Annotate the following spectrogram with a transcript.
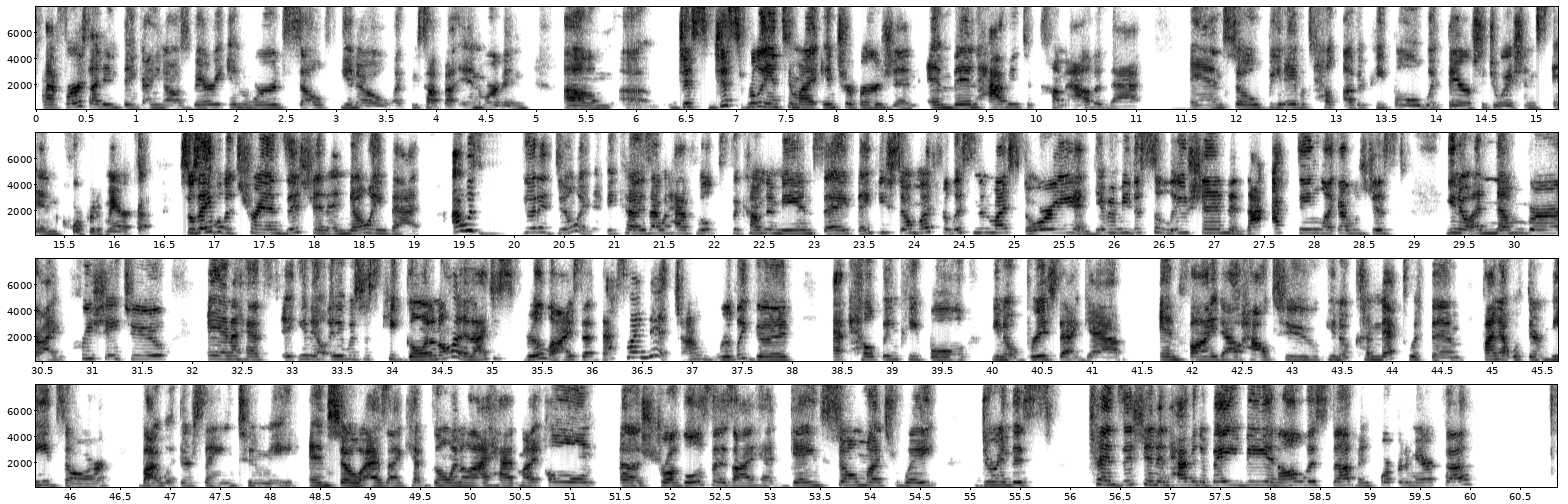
at first I didn't think, I you know, I was very inward self, you know, like we talked about inward and um, uh, just, just really into my introversion and then having to come out of that and so being able to help other people with their situations in corporate America. So I was able to transition and knowing that I was good at doing it because I would have folks that come to me and say, Thank you so much for listening to my story and giving me the solution and not acting like I was just, you know, a number. I appreciate you. And I had, you know, and it was just keep going and on. And I just realized that that's my niche. I'm really good at helping people you know bridge that gap and find out how to you know connect with them find out what their needs are by what they're saying to me. And so as i kept going on i had my own uh, struggles as i had gained so much weight during this transition and having a baby and all this stuff in corporate america.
